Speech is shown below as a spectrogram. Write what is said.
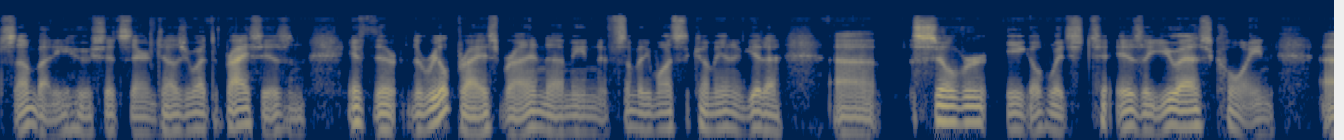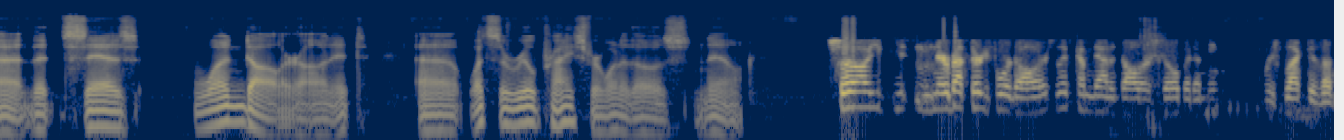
somebody who sits there and tells you what the price is. And if the the real price, Brian, I mean, if somebody wants to come in and get a uh, silver eagle, which t- is a U.S. coin uh, that says one dollar on it. Uh, what's the real price for one of those now? So you, you, they're about thirty-four dollars. They've come down a dollar or so, but I mean, reflective of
